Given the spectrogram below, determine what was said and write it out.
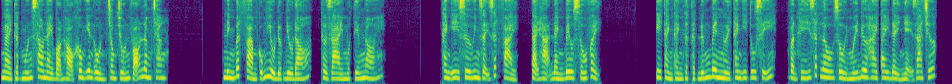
Ngài thật muốn sau này bọn họ không yên ổn trong chốn võ lâm trăng. Ninh bất phàm cũng hiểu được điều đó, thở dài một tiếng nói. Thành y sư huynh dậy rất phải, tại hạ đành bêu xấu vậy. Y thành thành thật thật đứng bên người thanh y tu sĩ, vận khí rất lâu rồi mới đưa hai tay đẩy nhẹ ra trước.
